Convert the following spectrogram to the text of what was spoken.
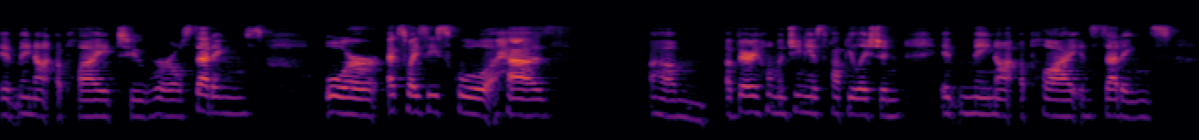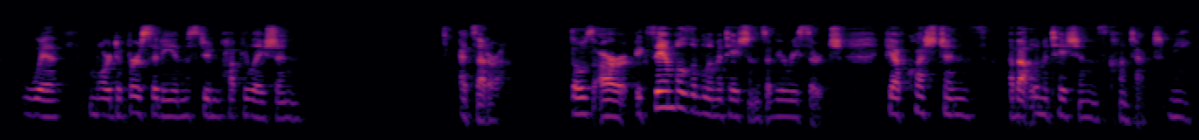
It may not apply to rural settings or XYZ school has um, a very homogeneous population. It may not apply in settings with more diversity in the student population, etc. Those are examples of limitations of your research. If you have questions about limitations, contact me.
